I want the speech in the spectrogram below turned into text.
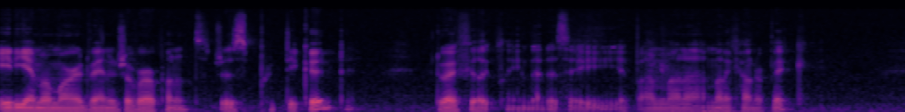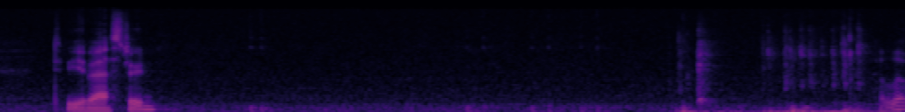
80 MMR advantage over our opponents, which is pretty good. Do I feel like playing that as a? Yep, I'm on a I'm on a counter pick. To be a bastard. Hello.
